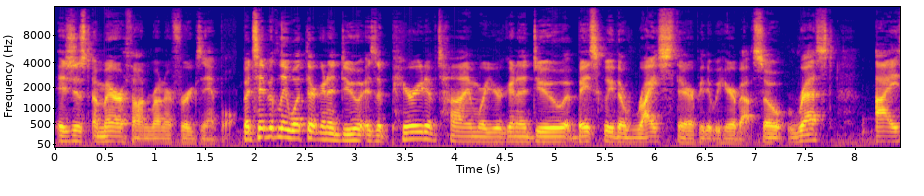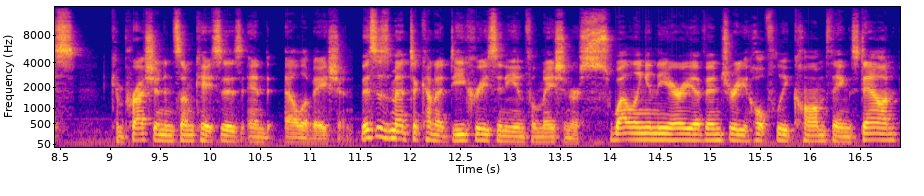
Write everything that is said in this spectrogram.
is just a marathon runner, for example. But typically, what they're going to do is a period of time where you're going to do basically the RICE therapy that we hear about. So, rest, ice, compression in some cases, and elevation. This is meant to kind of decrease any inflammation or swelling in the area of injury, hopefully calm things down,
